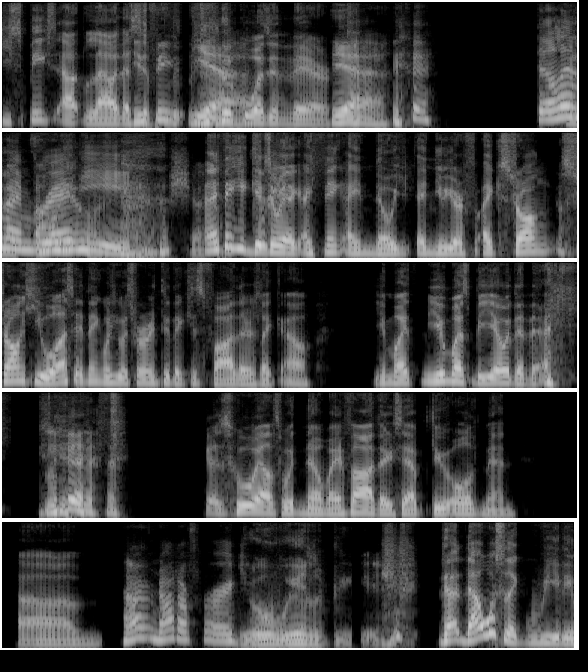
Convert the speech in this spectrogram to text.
he speaks out loud as He if speak- Lu- yeah. Luke wasn't there Yeah. Tell him like, I'm "Oh, yeah." ready. Oh, And I think he gives away like I think I know you, I knew your f- like strong strong he was I think what he was referring to like his father's like oh you might you must be Yoda then because who else would know my father except two old men um I'm not afraid. You will be. that that was like really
